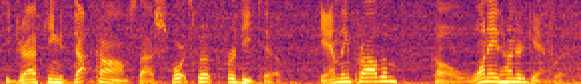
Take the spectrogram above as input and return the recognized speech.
See DraftKings.com slash sportsbook for details. Gambling problem? Call 1-800-GAMBLER.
